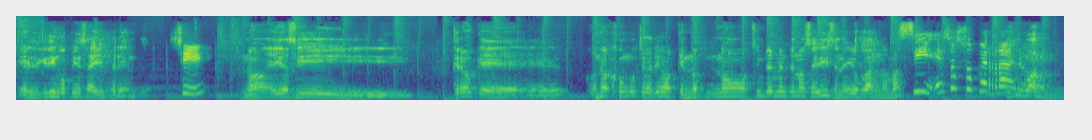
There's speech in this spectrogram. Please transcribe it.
el gringo piensa diferente, Sí, ¿no? Ellos sí, creo que conozco muchos gringos que no, no simplemente no se dicen, ellos van nomás. sí, eso es súper raro. Van,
